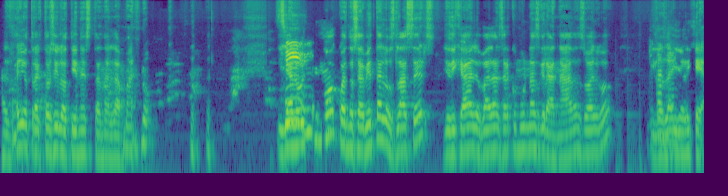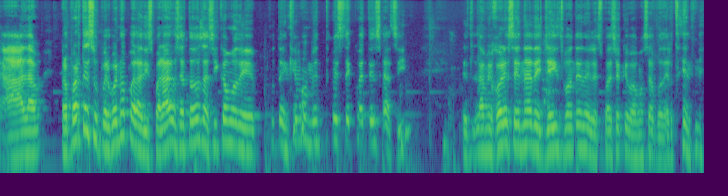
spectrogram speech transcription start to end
al rayo tractor si lo tienes tan a la mano. y Sí, ya lo último, cuando se avientan los láseres, yo dije, ah, le va a lanzar como unas granadas o algo. Yo Y, los, también. y yo dije, ah, la... Pero aparte es súper bueno para disparar, o sea, todos así como de, puta, ¿en qué momento este cuate es así? Es la mejor escena de James Bond en el espacio que vamos a poder tener.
